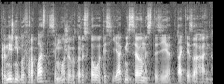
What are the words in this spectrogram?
При нижній блефоропластиці може використовуватись як місцева анестезія, так і загальна.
